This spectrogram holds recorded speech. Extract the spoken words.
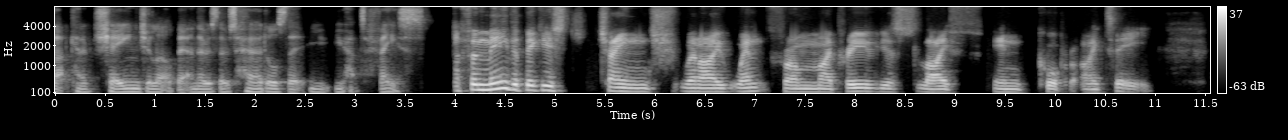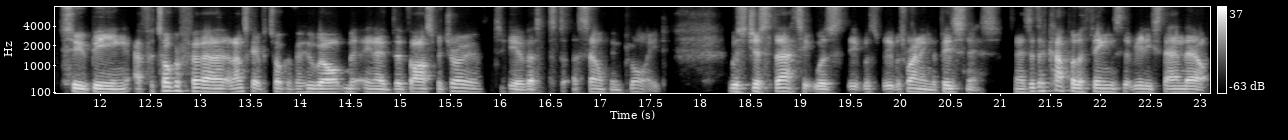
that kind of change a little bit and those those hurdles that you, you had to face? For me, the biggest change when I went from my previous life in corporate IT to being a photographer, a landscape photographer, who are you know the vast majority of us are self-employed, was just that it was it was it was running the business. There's a couple of things that really stand out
